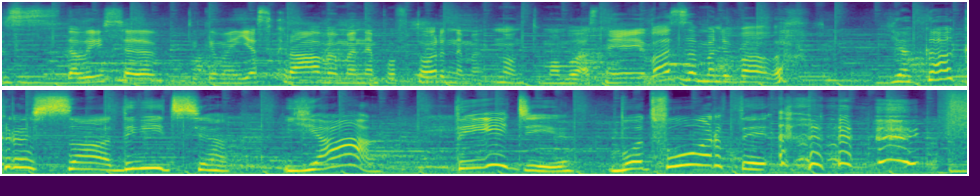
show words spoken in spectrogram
здалися такими яскравими, неповторними. Ну тому власне я і вас замалювала. Яка краса! Дивіться, я Теді, Ботфорти.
